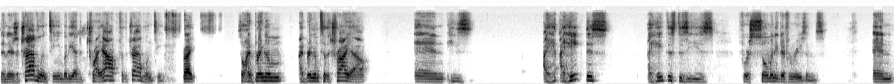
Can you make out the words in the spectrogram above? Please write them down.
then there's a traveling team, but he had to try out for the traveling team. Right. So I bring him, I bring him to the tryout, and he's. I I hate this, I hate this disease for so many different reasons, and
